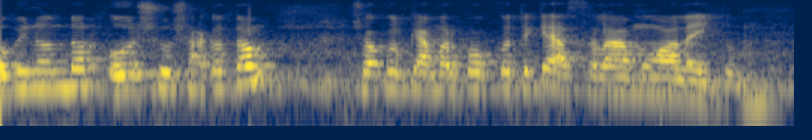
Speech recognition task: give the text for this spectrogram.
অভিনন্দন ও সুস্বাগতম। সকলকে আমার পক্ষ থেকে আসসালামু আলাইকুম।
